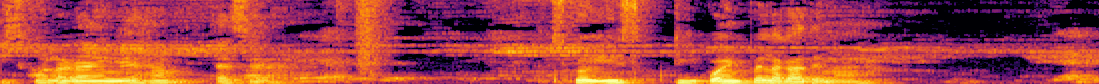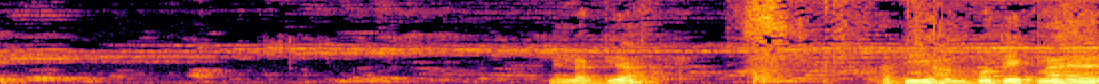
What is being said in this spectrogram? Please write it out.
इसको लगाएँगे हम ऐसे। इसको इस टी पॉइंट पे लगा देना है। ये लग गया। अभी हमको देखना है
